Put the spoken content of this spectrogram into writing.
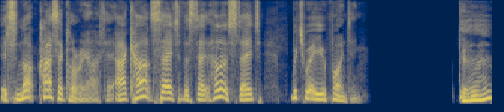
It's not classical reality. I can't say to the state, hello, state, which way are you pointing? Duh.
